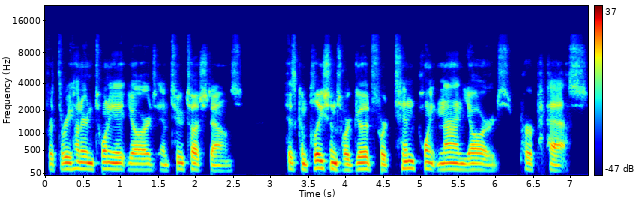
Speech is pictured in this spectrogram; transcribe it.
for 328 yards and two touchdowns. His completions were good for 10.9 yards per pass.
